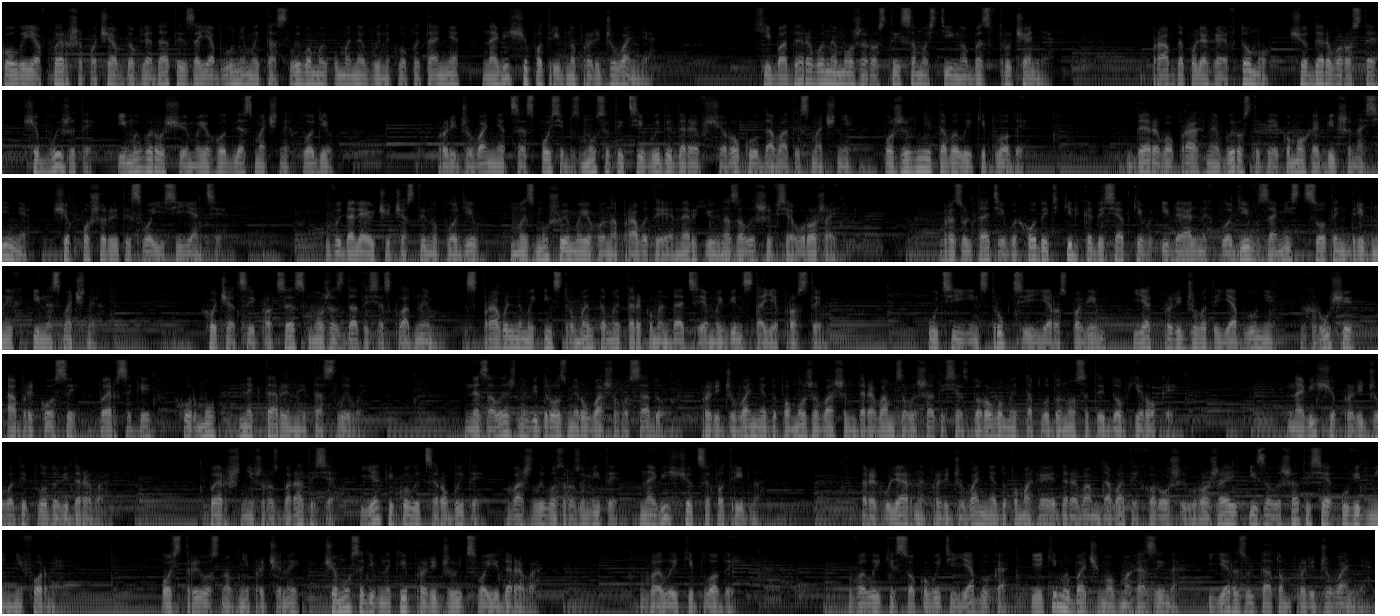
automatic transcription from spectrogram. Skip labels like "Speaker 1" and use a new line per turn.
Коли я вперше почав доглядати за яблунями та сливами, у мене виникло питання, навіщо потрібно проріджування? Хіба дерево не може рости самостійно без втручання? Правда полягає в тому, що дерево росте, щоб вижити, і ми вирощуємо його для смачних плодів. Проріджування це спосіб змусити ці види дерев щороку давати смачні, поживні та великі плоди. Дерево прагне виростити якомога більше насіння, щоб поширити свої сіянці. Видаляючи частину плодів, ми змушуємо його направити енергію на залишився урожай. В результаті виходить кілька десятків ідеальних плодів замість сотень дрібних і несмачних. Хоча цей процес може здатися складним, з правильними інструментами та рекомендаціями він стає простим. У цій інструкції я розповім, як проріджувати яблуні, груші, абрикоси, персики, хурму, нектарини та сливи. Незалежно від розміру вашого саду, проріджування допоможе вашим деревам залишатися здоровими та плодоносити довгі роки. Навіщо проріджувати плодові дерева? Перш ніж розбиратися, як і коли це робити, важливо зрозуміти, навіщо це потрібно. Регулярне проріджування допомагає деревам давати хороший урожай і залишатися у відмінній формі. Ось три основні причини, чому садівники проріджують свої дерева. Великі плоди. Великі соковиті яблука, які ми бачимо в магазинах, є результатом проріджування.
